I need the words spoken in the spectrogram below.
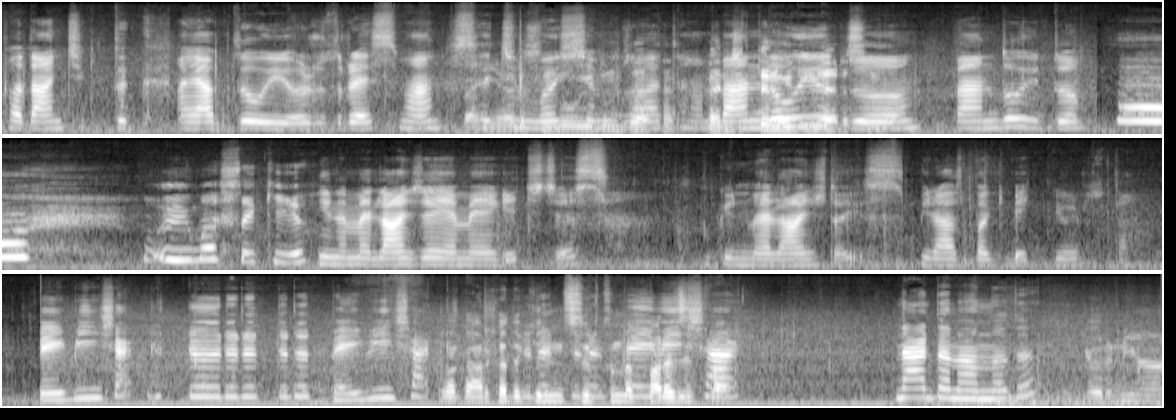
Spa'dan çıktık. Ayakta uyuyoruz resmen. Saçım yarısında başım uyudum zaten. zaten. Ben, Ben de uyudum uyudum. yarısında. Ben de uyudum. Oh, uyumazsak iyi. Yine melanje yemeğe geçeceğiz. Bugün melanjdayız. Biraz buggy bekliyoruz da. Baby shark, baby shark. Bak arkadakinin sırtında parazit var. Nereden anladı? Görünüyor.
